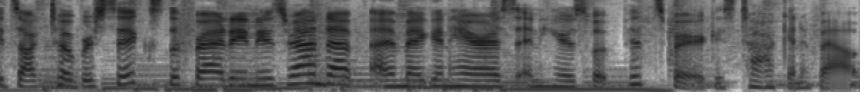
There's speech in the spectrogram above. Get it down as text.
It's October 6th, the Friday News Roundup. I'm Megan Harris, and here's what Pittsburgh is talking about.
